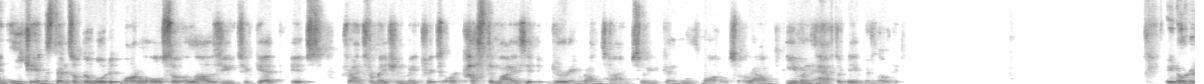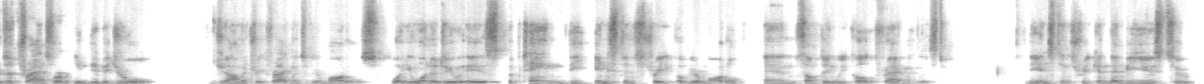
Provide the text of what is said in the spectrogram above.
And each instance of the loaded model also allows you to get its transformation matrix or customize it during runtime. So you can move models around even after they've been loaded. In order to transform individual geometry fragments of your models, what you want to do is obtain the instance tree of your model and something we call fragment list. The instance tree can then be used to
